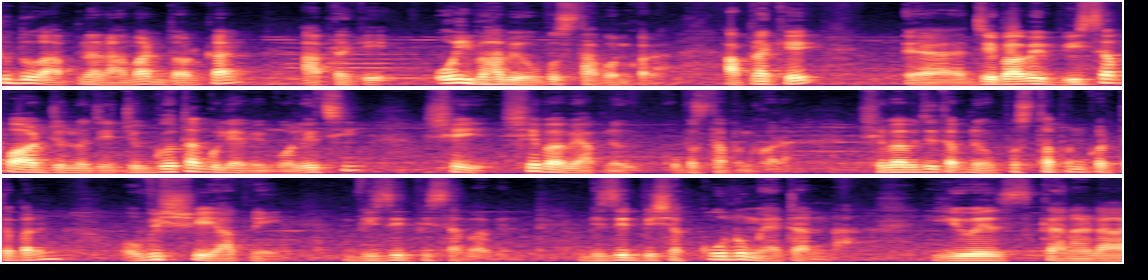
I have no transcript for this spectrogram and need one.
শুধু আপনার, আমার দরকার আপনাকে ওইভাবে উপস্থাপন করা। আপনাকে যেভাবে ভিসা পাওয়ার জন্য যে যোগ্যতাগুলি আমি বলেছি, সেই, সেভাবে আপনি উপস্থাপন করা। সেভাবে যদি আপনি উপস্থাপন করতে পারেন, অবশ্যই আপনি ভিজিট ভিসা পাবেন। ভিজিট ভিসা কোনো ম্যাটার না। ইউএস কানাডা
